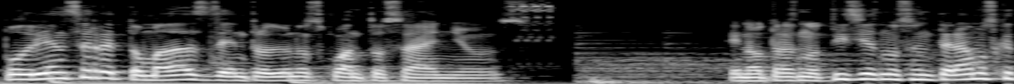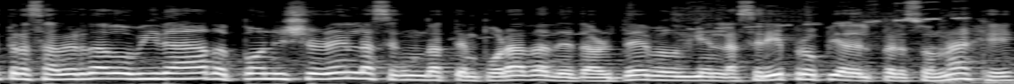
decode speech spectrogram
podrían ser retomadas dentro de unos cuantos años. En otras noticias nos enteramos que tras haber dado vida a The Punisher en la segunda temporada de Daredevil y en la serie propia del personaje,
